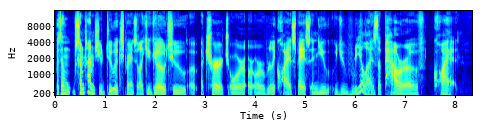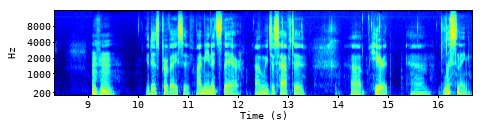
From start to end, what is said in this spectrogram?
but then sometimes you do experience it. Like you go to a, church or, or, or, a really quiet space and you, you realize the power of quiet. Mm-hmm. It is pervasive. I mean, it's there. Um, we just have to uh, hear it. Um, listening.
